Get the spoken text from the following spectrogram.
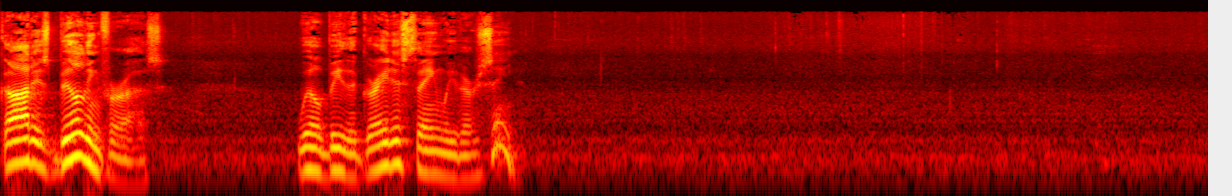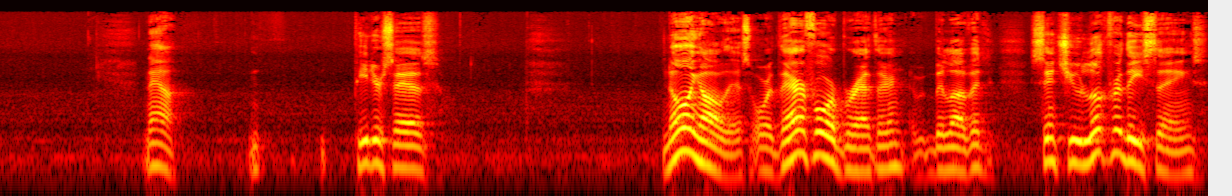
God is building for us will be the greatest thing we've ever seen. Now, Peter says, knowing all this, or therefore, brethren, beloved, since you look for these things,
